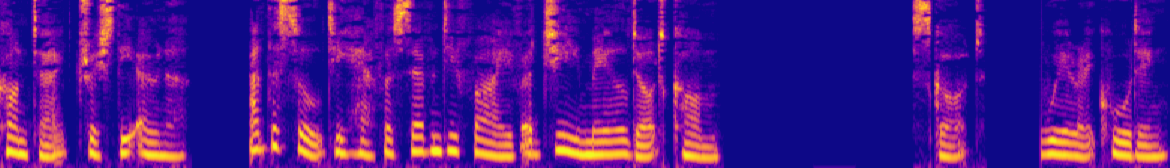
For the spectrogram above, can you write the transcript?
Contact Trish the owner at the salty heifer 75 at gmail.com. Scott. We're recording.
